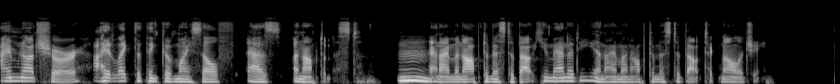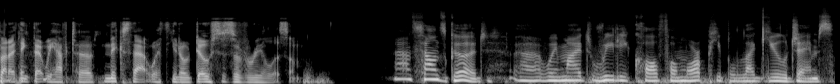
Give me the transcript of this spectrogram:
I'm not sure. I like to think of myself as an optimist. Mm. And I'm an optimist about humanity and I'm an optimist about technology. But I think that we have to mix that with, you know, doses of realism. That sounds good. Uh, we might really call for more people like you, James,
